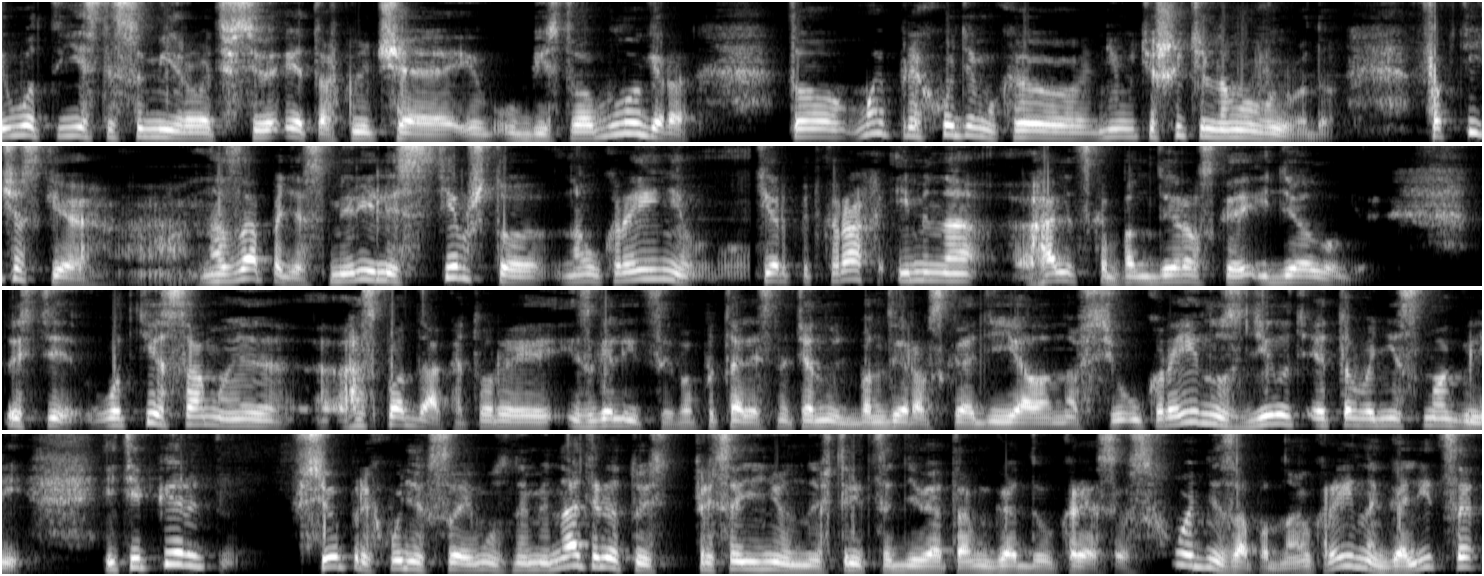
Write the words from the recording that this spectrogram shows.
И вот если суммировать все это, включая и убийство блогера, то мы приходим к неутешительному выводу. Фактически э, на Западе смирились с тем, что на Украине терпит крах именно галицко-бандеровская идеология. То есть э, вот те самые господа, которые из Галиции попытались натянуть бандеровское одеяло на всю Украину, сделать этого не смогли. И теперь все приходит к своему знаменателю, то есть присоединенные в 1939 году Кресы Всходни, Западная Украина, Галиция,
